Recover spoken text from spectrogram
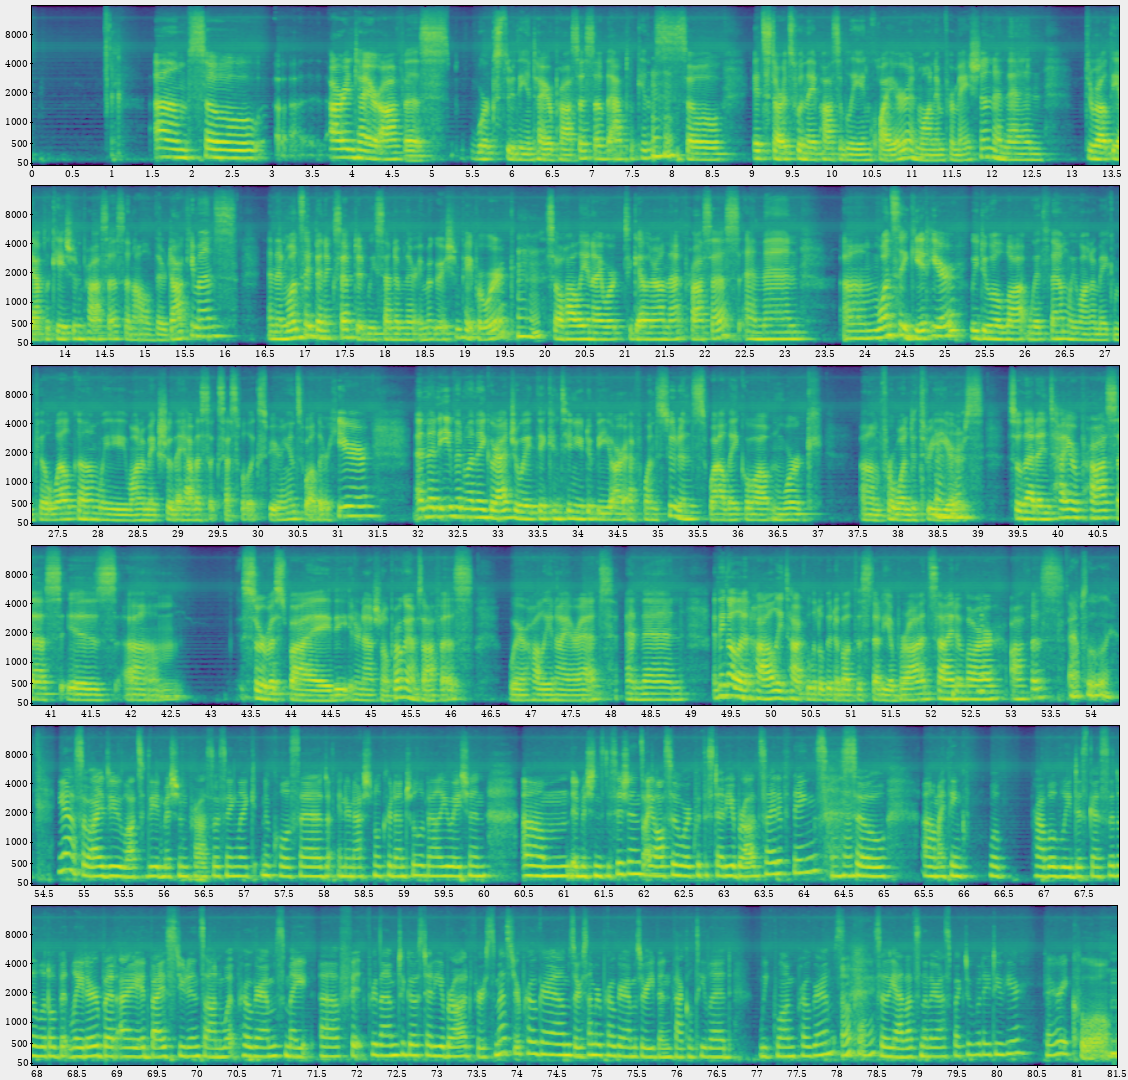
Um, so, uh, our entire office works through the entire process of the applicants. So, it starts when they possibly inquire and want information, and then throughout the application process and all of their documents. And then once they've been accepted, we send them their immigration paperwork. So, Holly and I work together on that process. And then um, once they get here, we do a lot with them. We want to make them feel welcome. We want to make sure they have a successful experience while they're here. And then even when they graduate, they continue to be our F1 students while they go out and work um, for one to 3 years. So that entire process is um, serviced by the International Programs Office, where Holly and I are at. And then I think I'll let Holly talk a little bit about the study abroad side of our office. Absolutely. yeah, so I do lots of the admission processing, like Nicole said, international credential evaluation, um, admissions decisions. I also work with the study abroad side of things. So um, I think we'll probably discuss it a little bit later, but I advise students on what programs might uh, fit for them to go study abroad for semester programs or summer programs or even faculty led week long programs. Okay. So, yeah, that's another aspect of what I do here. Very cool.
